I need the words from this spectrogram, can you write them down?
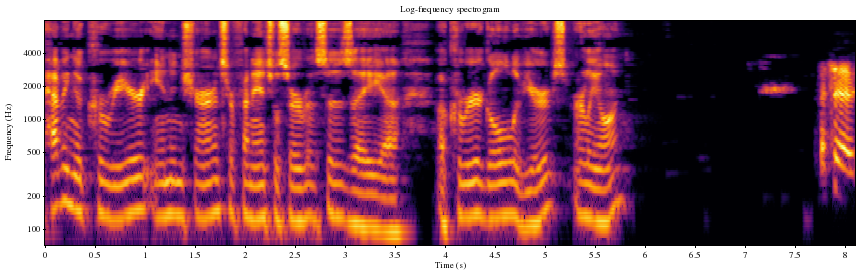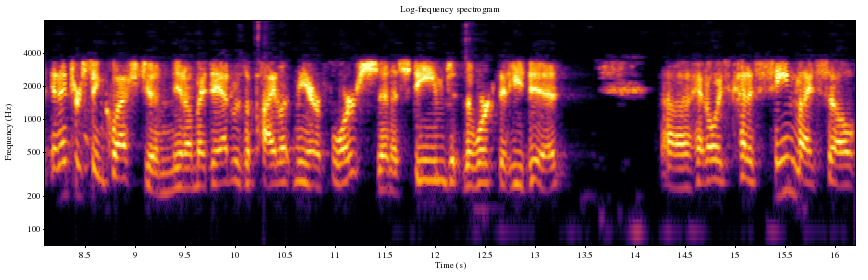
having a career in insurance or financial services a uh, a career goal of yours early on? That's a, an interesting question. You know, my dad was a pilot in the Air Force and esteemed the work that he did. Uh, had always kind of seen myself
